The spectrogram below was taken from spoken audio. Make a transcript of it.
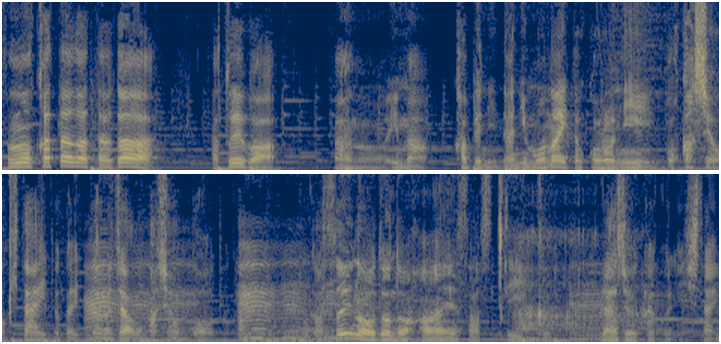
その方々が例えばあの今壁に何もないところにお菓子を置きたいとか言ったらじゃあお菓子を置こうとかなんかそういうのをどんどん反映させていくラジオ局にしたい。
